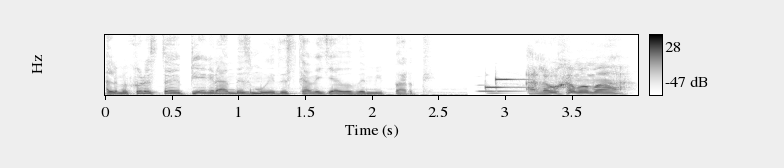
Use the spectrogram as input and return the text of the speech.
a lo mejor esto de pie grande es muy descabellado de mi parte. Aloha, mamá.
